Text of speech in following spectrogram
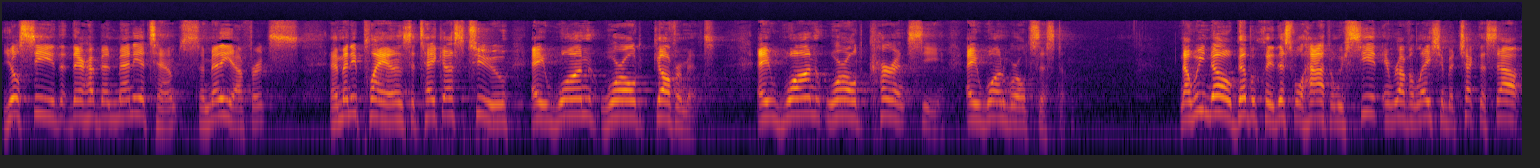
You'll see that there have been many attempts and many efforts and many plans to take us to a one world government a one world currency, a one world system. Now, we know biblically this will happen. We see it in Revelation, but check this out.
